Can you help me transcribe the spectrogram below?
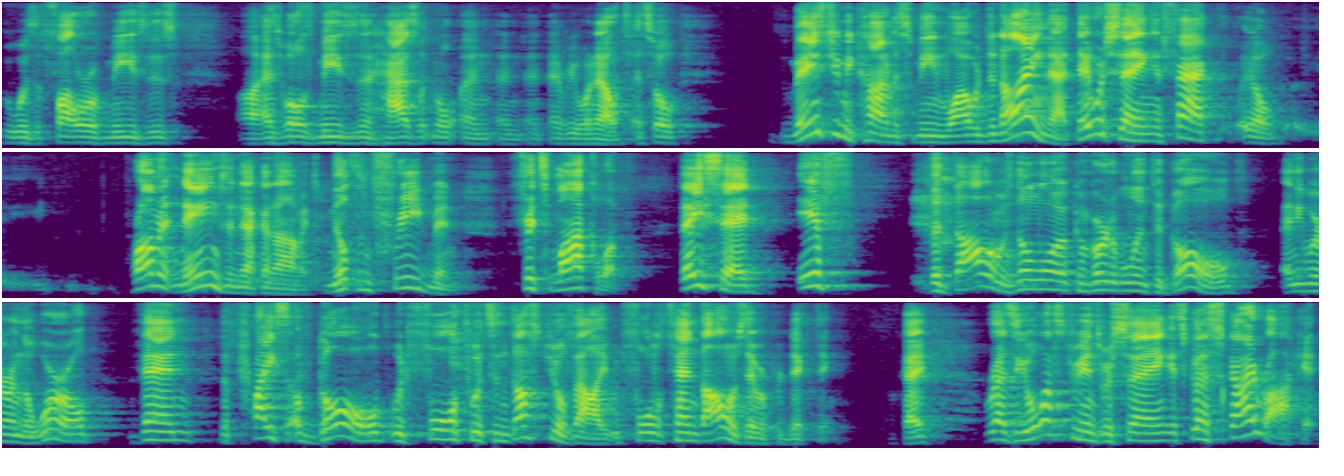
who was a follower of Mises, uh, as well as Mises and Hazlitt and, and, and everyone else. And so mainstream economists, meanwhile, were denying that. They were saying, in fact, you know, prominent names in economics, Milton Friedman, Fritz Machlup, they said if the dollar was no longer convertible into gold anywhere in the world, then the price of gold would fall to its industrial value, would fall to $10 they were predicting, okay? Whereas the Austrians were saying it's going to skyrocket,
